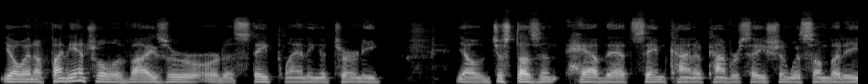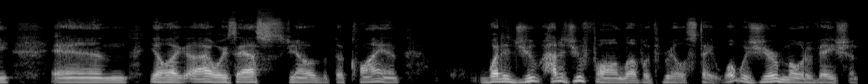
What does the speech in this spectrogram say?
you know and a financial advisor or an estate planning attorney you know just doesn't have that same kind of conversation with somebody and you know like i always ask you know the client what did you how did you fall in love with real estate what was your motivation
